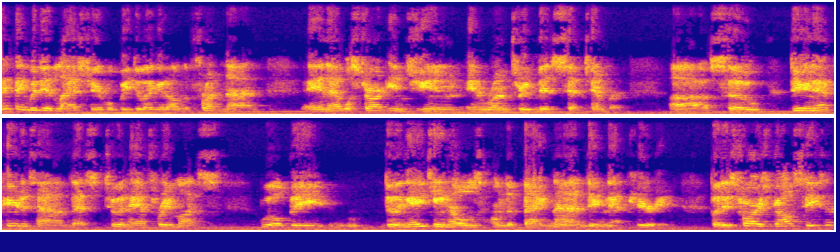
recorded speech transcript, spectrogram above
same thing we did last year. We'll be doing it on the front nine, and that will start in June and run through mid-September. Uh, so during that period of time, that's two and a half, three months, we'll be doing 18 holes on the back nine during that period. But as far as golf season,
